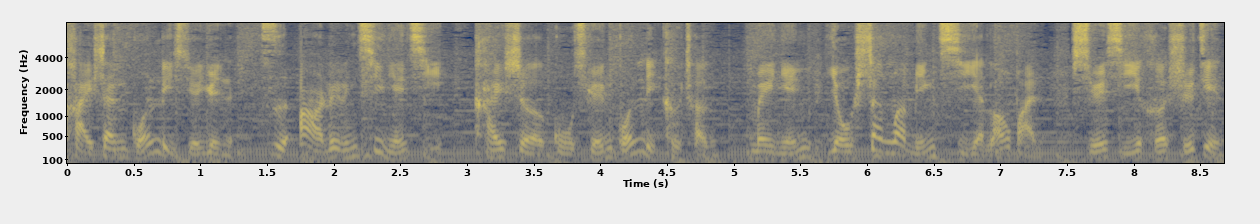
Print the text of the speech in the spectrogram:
泰山管理学院自二零零七年起开设股权管理课程，每年有上万名企业老板学习和实践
